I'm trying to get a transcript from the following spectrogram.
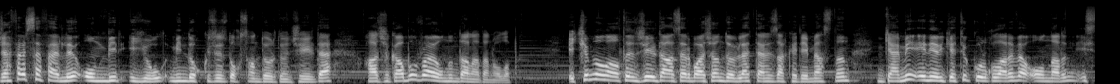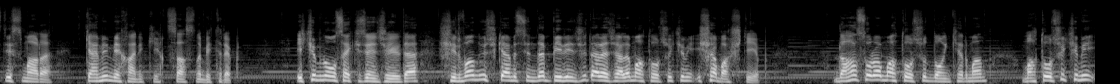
Cəfər Səfərli 11 iyul 1994-cü ildə Hacıqabul rayonunda anadan olub. 2016-cı ildə Azərbaycan Dövlət Dəniz Akademiyasının gəmi energetik qurğuları və onların istismarı, gəmi mexaniki ixtisasını bitirib. 2018-ci ildə Şirvan 3 gəmisində birinci dərəcəli motorçu kimi işə başlayıb. Daha sonra motorçu Donkerman, motorçu kimi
